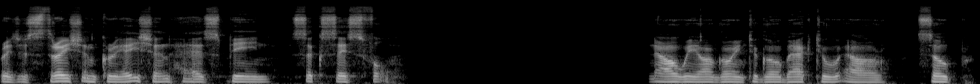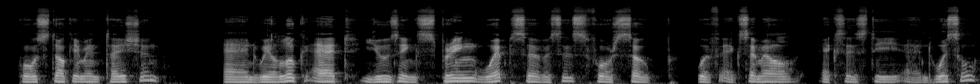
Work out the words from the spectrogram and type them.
registration creation has been successful. Now we are going to go back to our SOAP course documentation and we'll look at using Spring Web Services for SOAP with XML, XSD and WSDL.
